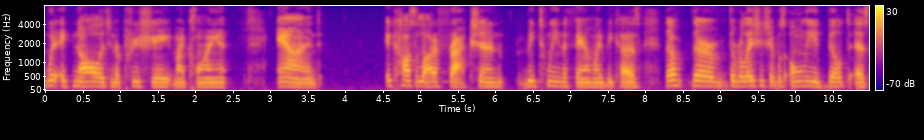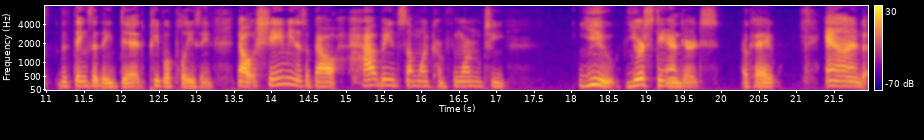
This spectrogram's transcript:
would acknowledge and appreciate my client and it caused a lot of fraction between the family because the the the relationship was only built as the things that they did, people pleasing. Now, shaming is about having someone conform to you, your standards, okay? And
